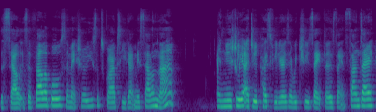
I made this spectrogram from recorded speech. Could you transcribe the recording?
the sale is available. So make sure you subscribe so you don't miss out on that. And usually I do post videos every Tuesday, Thursday, and Sunday.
